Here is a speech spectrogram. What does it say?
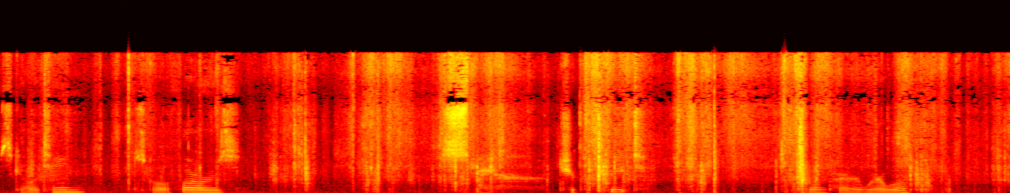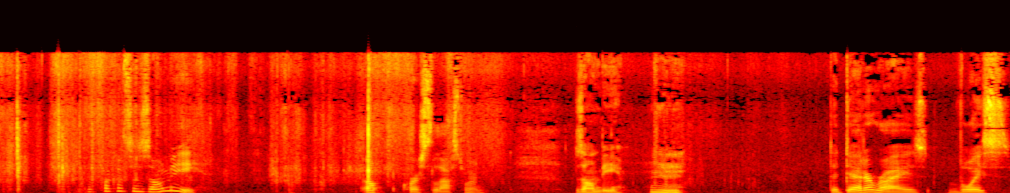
Skeleton, skull of flowers, trick or treat, vampire, werewolf. The fuck is a zombie? Oh, of course, the last one. Zombie. Hmm. The dead arise, voice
